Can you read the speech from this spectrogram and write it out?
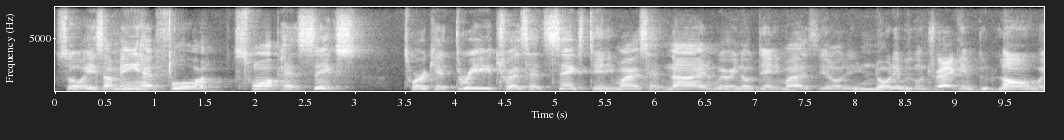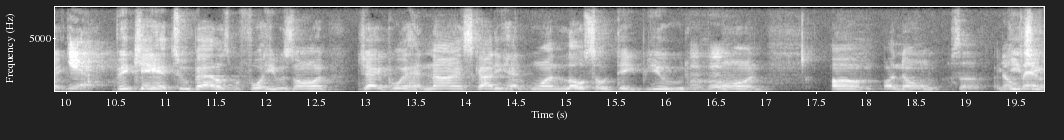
So Ace Amin had four, Swamp had six, Twork had three, Trez had six, Danny Myers had nine. We already know Danny Myers, you know, you know they was gonna drag him through the long way. Yeah. Bigg K had two battles before he was on. Jack Boy had nine, Scotty had one. Loso debuted mm-hmm. on um, unknown. So no Geechi.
